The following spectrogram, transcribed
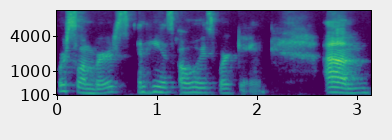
or slumbers and he is always working. Um,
